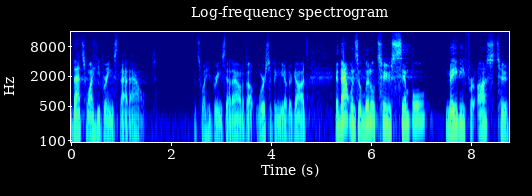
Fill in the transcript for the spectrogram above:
That's why he brings that out. That's why he brings that out about worshiping the other gods. And that one's a little too simple, maybe for us to,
